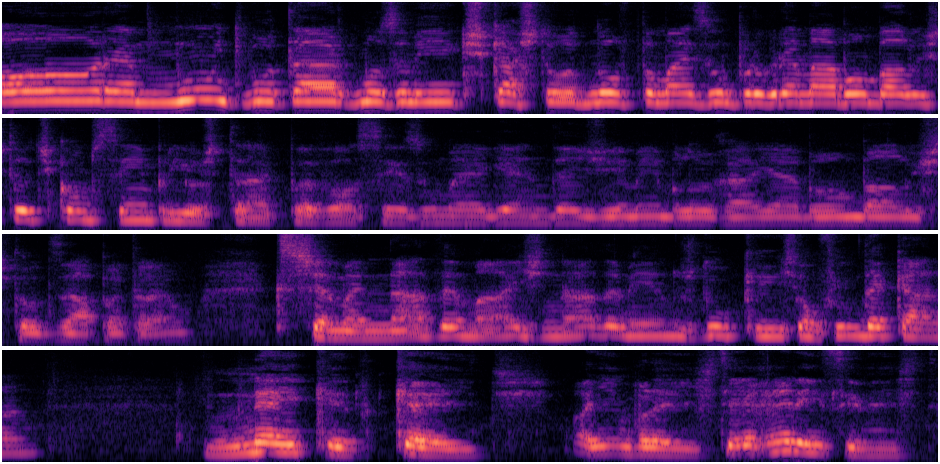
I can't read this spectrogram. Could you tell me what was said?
Ora, muito boa tarde, meus amigos. Cá estou de novo para mais um programa a bombá-los todos, como sempre. E hoje trago para vocês uma grande gema em Blu-ray a bombá-los todos à patrão, que se chama nada mais, nada menos do que isto. É um filme da Canon, Naked Cage. Olhem para isto, é raríssimo este.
